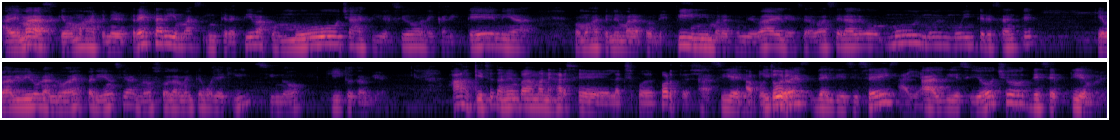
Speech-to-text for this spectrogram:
Además, que vamos a tener tres tarimas interactivas con muchas activaciones, calistemia, vamos a tener maratón de spinning, maratón de baile, o sea, va a ser algo muy, muy, muy interesante que va a vivir una nueva experiencia, no solamente Guayaquil, sino Quito también. Ah, Quito también va a manejarse la Expo Deportes. Así es. A futuro. Quito es del 16 ah, al 18 de septiembre.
